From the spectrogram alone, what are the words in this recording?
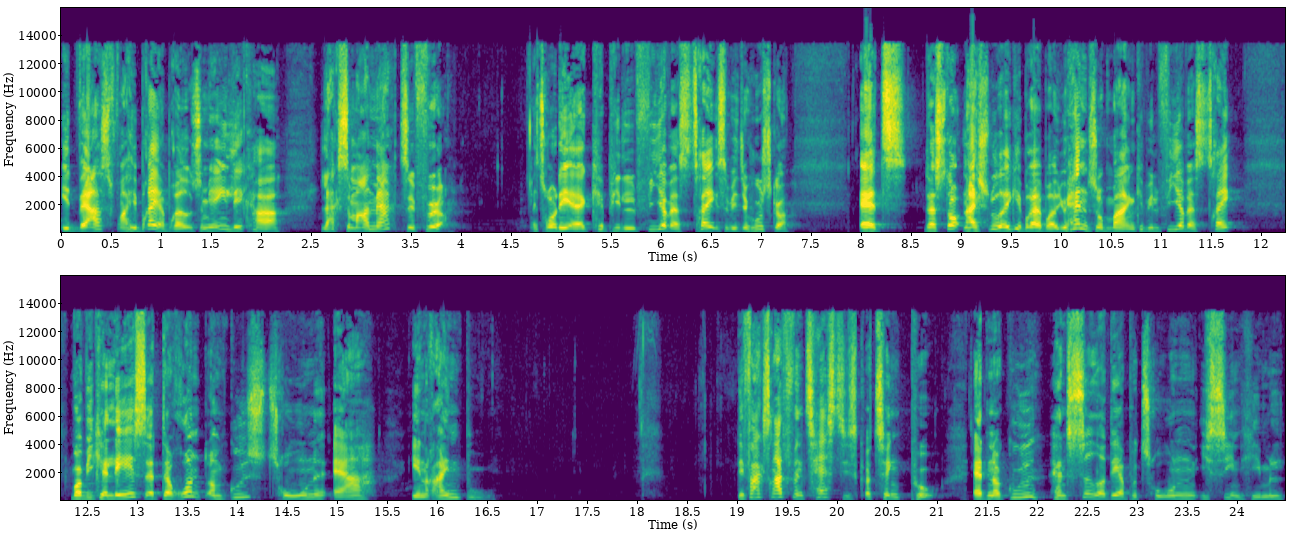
et vers fra Hebræerbrevet, som jeg egentlig ikke har lagt så meget mærke til før. Jeg tror, det er kapitel 4, vers 3, så vidt jeg husker, at der står, nej, slutter ikke Hebræerbrevet, Johannes åbenbaring, kapitel 4, vers 3, hvor vi kan læse, at der rundt om Guds trone er en regnbue. Det er faktisk ret fantastisk at tænke på, at når Gud han sidder der på tronen i sin himmel,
